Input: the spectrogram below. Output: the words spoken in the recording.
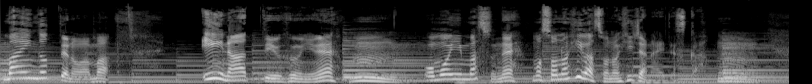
マインドってのはまあ、いいなっていう風にね、うん、思いますね。もうその日はその日じゃないですか。うん。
